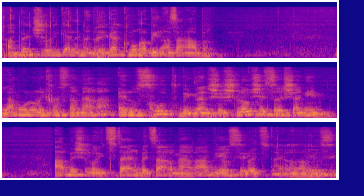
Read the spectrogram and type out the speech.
הבן שלו הגיע למדרגה כמו רבי אלעזר אבא. למה הוא לא נכנס למערה? אין לו זכות, בגלל ששלוש עשרה שנים אבא שלו הצטער בצער מערה, ויוסי לא הצטער, הרב יוסי.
